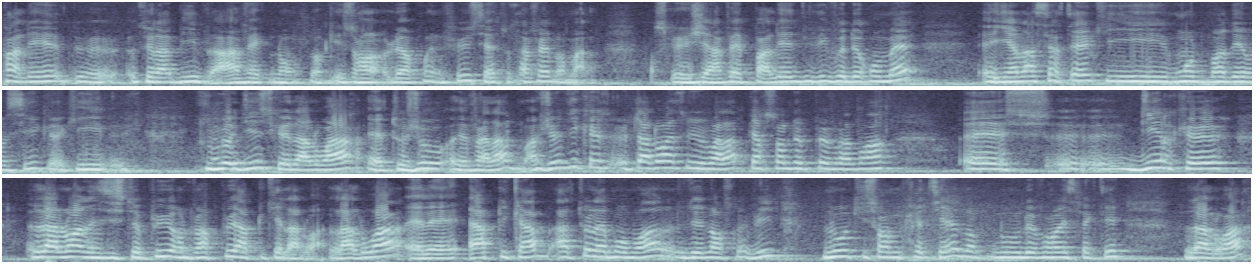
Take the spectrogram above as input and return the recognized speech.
parler de, la Bible avec nous. Donc ils ont leur point de vue, c'est tout à fait normal. Parce que j'avais parlé du livre de Romains, et il y en a certains qui m'ont demandé aussi, qui, qui me disent que la loi est toujours valable. Moi, je dis que la loi est toujours valable, personne ne peut vraiment dire que la loi n'existe plus, on ne doit plus appliquer la loi. La loi, elle est applicable à tous les moments de notre vie. Nous qui sommes chrétiens, donc nous devons respecter la loi.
